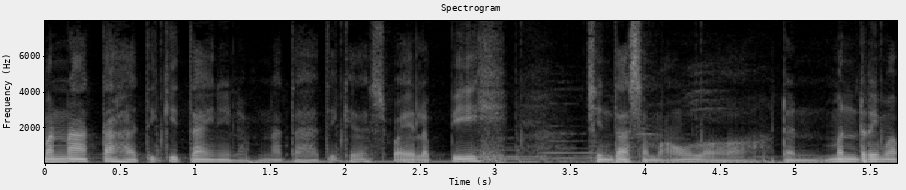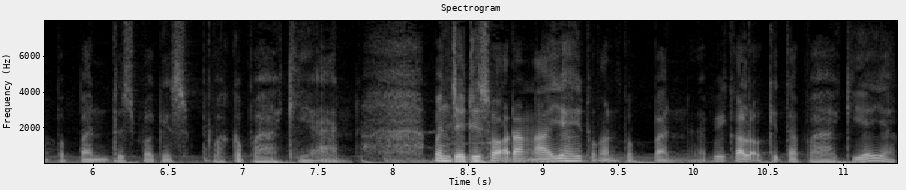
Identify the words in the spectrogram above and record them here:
menata hati kita ini loh menata hati kita supaya lebih cinta sama Allah dan menerima beban itu sebagai sebuah kebahagiaan. Menjadi seorang ayah itu kan beban tapi kalau kita bahagia ya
